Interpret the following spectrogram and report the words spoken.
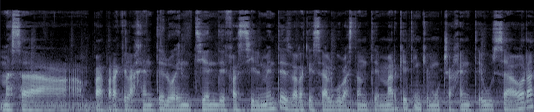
más para que la gente lo entiende fácilmente. Es verdad que es algo bastante marketing que mucha gente usa ahora,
